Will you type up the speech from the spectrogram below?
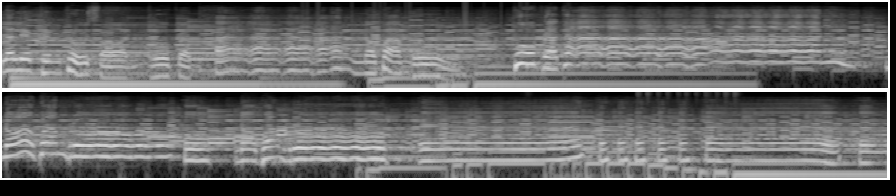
และเลือกถึงครูสอนผู้ประทานนอความรู้ ผู้ประทานนอความรู้นอความรู้เออ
